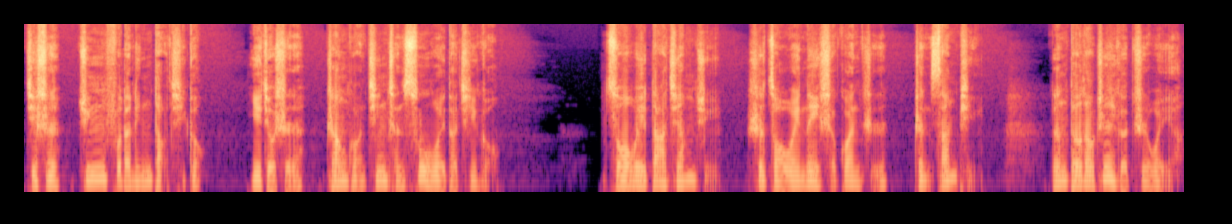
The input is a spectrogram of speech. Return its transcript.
即是军府的领导机构。也就是掌管京城宿卫的机构。左卫大将军是左卫内侍官职，正三品，能得到这个职位呀，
